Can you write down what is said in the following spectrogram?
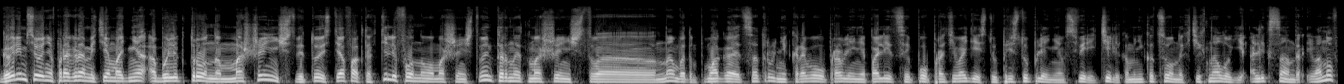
Говорим сегодня в программе «Тема дня» об электронном мошенничестве, то есть о фактах телефонного мошенничества, интернет-мошенничества. Нам в этом помогает сотрудник Краевого управления полиции по противодействию преступлениям в сфере телекоммуникационных технологий Александр Иванов.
